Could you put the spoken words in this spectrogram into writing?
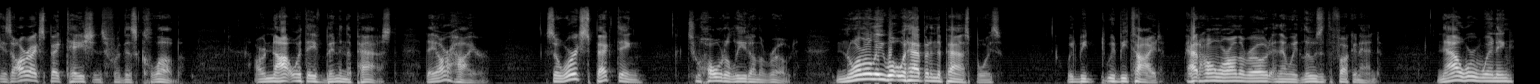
Is our expectations for this club are not what they've been in the past. They are higher. So we're expecting to hold a lead on the road. Normally what would happen in the past, boys? We'd be we'd be tied. At home or on the road, and then we'd lose at the fucking end. Now we're winning,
